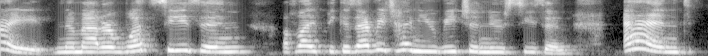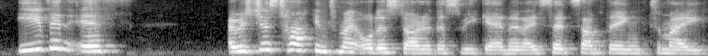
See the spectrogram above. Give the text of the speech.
Right. No matter what season of life, because every time you reach a new season, and even if I was just talking to my oldest daughter this weekend and I said something to my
